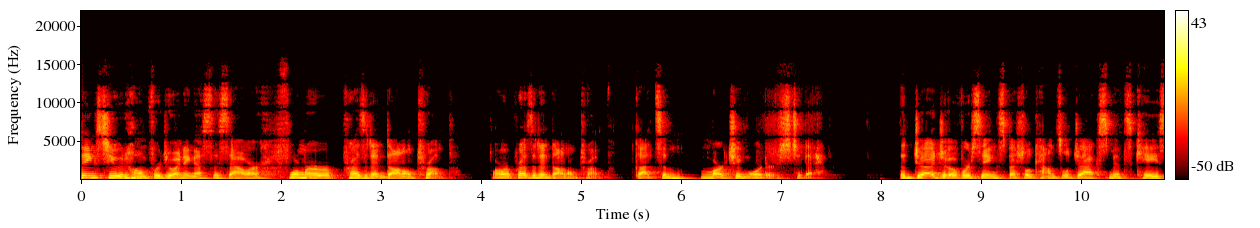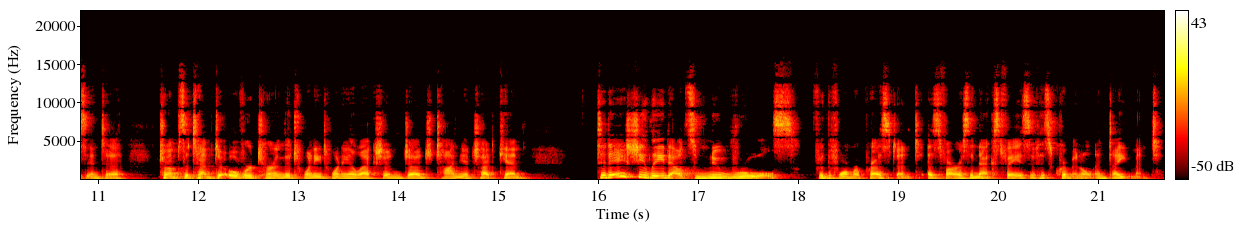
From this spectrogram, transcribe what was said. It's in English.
Thanks to you at home for joining us this hour. Former President Donald Trump, former President Donald Trump got some marching orders today. The judge overseeing special counsel Jack Smith's case into Trump's attempt to overturn the 2020 election, Judge Tanya Chutkan. Today, she laid out some new rules for the former president as far as the next phase of his criminal indictment.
